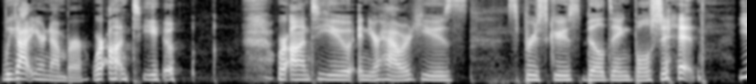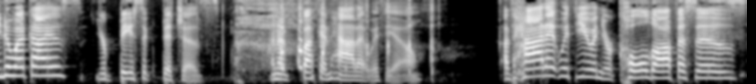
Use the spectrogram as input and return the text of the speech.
we got your number. We're on to you. We're on to you and your Howard Hughes spruce goose building bullshit. You know what, guys? You're basic bitches. And I've fucking had it with you. I've had it with you in your cold offices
